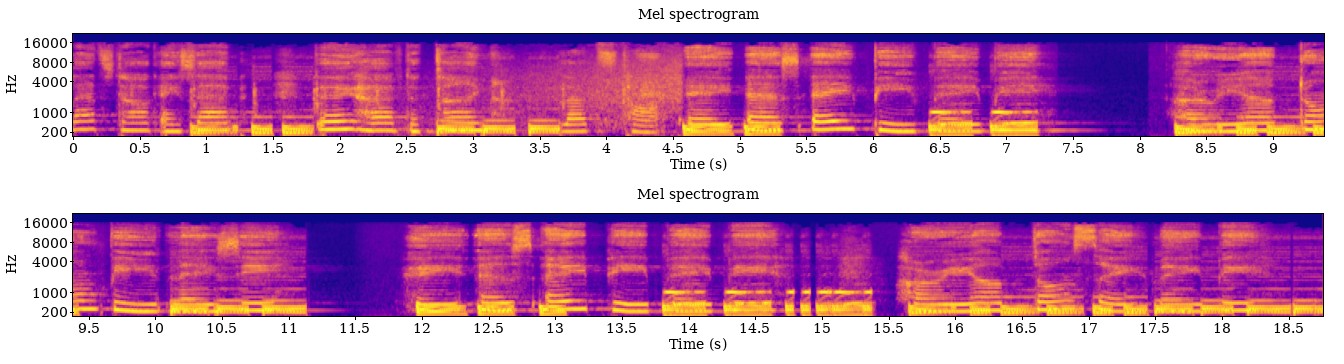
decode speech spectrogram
let's talk ASAP. Do you have the time? Let's talk ASAP, baby. Hurry up, don't be lazy. A-S-A-P, baby. Hurry up, don't say maybe.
